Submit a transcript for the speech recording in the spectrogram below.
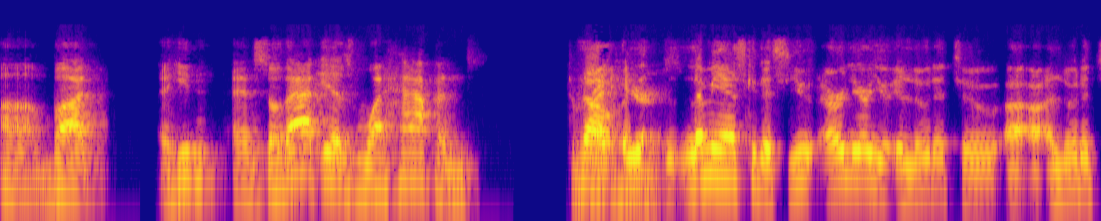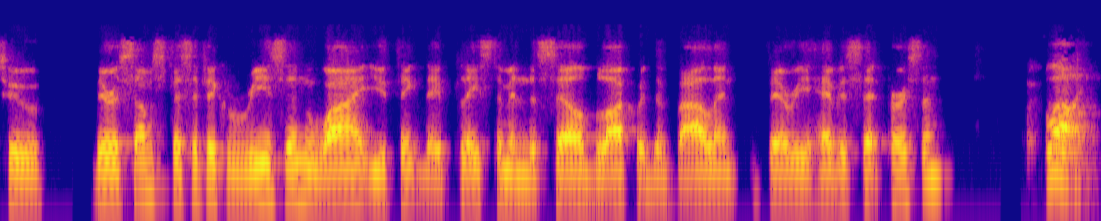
Uh, but he, and so that is what happened. Now, let me ask you this. You earlier you alluded to, uh, uh, alluded to there is some specific reason why you think they placed him in the cell block with the violent, very heavy set person? Well,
